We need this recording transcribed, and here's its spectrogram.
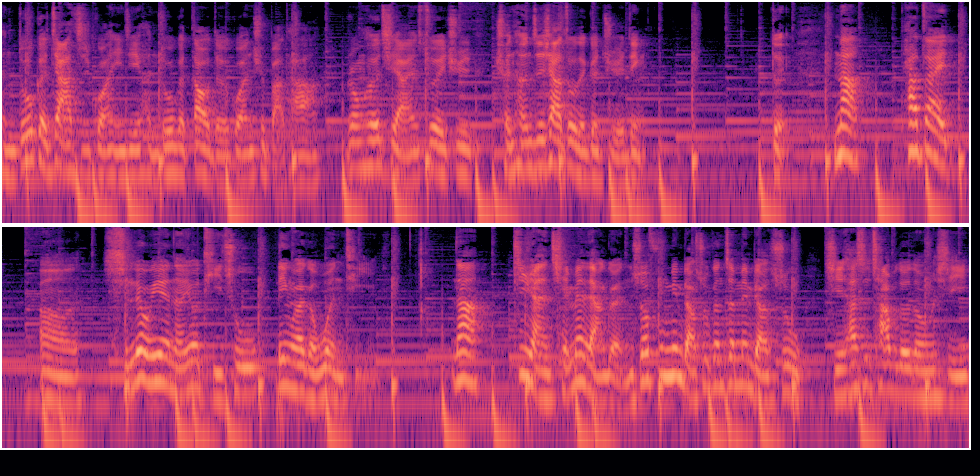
很多个价值观以及很多个道德观去把它融合起来，所以去权衡之下做的一个决定。对，那他在呃十六页呢又提出另外一个问题，那。既然前面两个，你说负面表述跟正面表述其实它是差不多东西，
